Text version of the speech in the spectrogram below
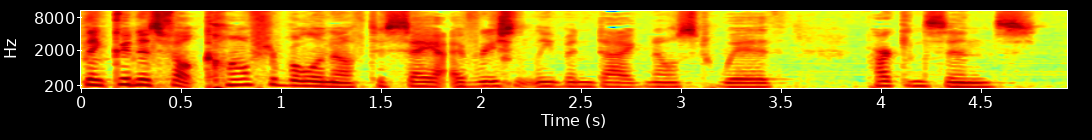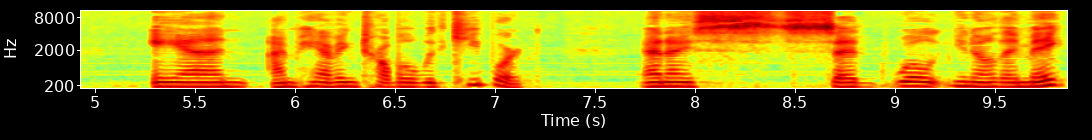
thank goodness, felt comfortable enough to say, I've recently been diagnosed with Parkinson's and I'm having trouble with keyboard. And I said, Well, you know, they make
